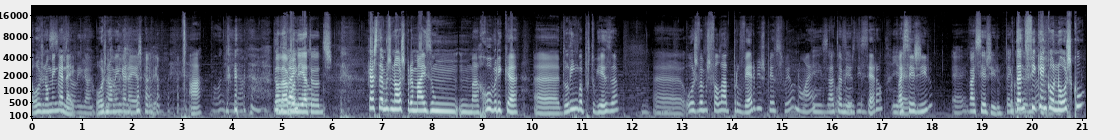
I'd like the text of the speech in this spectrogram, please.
Hoje não me enganei. Hoje não me enganei a escrever. Ah, dia. tudo Olá, bem? bom dia a todos. Cá estamos nós para mais um- uma rúbrica ah, de língua portuguesa. Ah, hoje vamos falar de provérbios, penso eu, não é? Exatamente. Vocês disseram. E Vai é- ser giro. é, vai ser giro. Tem Portanto, fiquem connosco.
